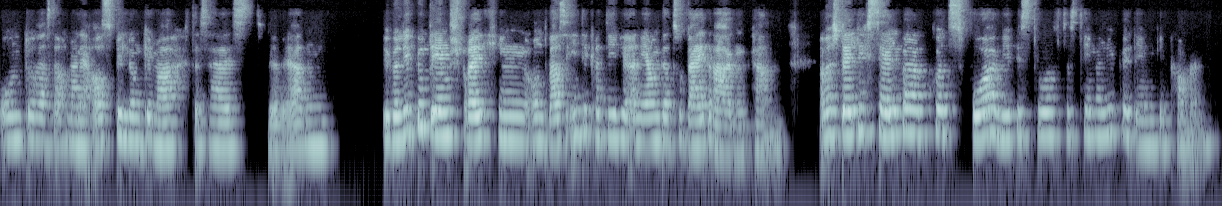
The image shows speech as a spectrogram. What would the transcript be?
und du hast auch meine Ausbildung gemacht. Das heißt, wir werden über Lipidem sprechen und was integrative Ernährung dazu beitragen kann. Aber stell dich selber kurz vor, wie bist du auf das Thema Lipidem gekommen?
